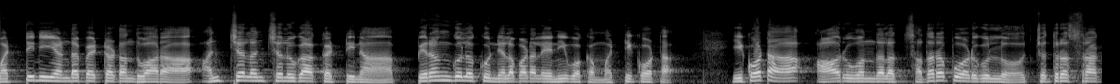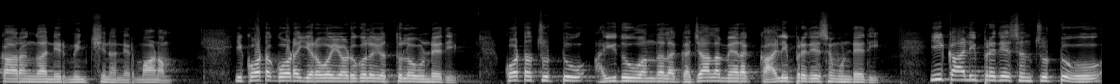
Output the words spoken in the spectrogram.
మట్టిని ఎండబెట్టడం ద్వారా అంచెలంచెలుగా కట్టిన పిరంగులకు నిలబడలేని ఒక మట్టి కోట. ఈ కోట ఆరు వందల చదరపు అడుగుల్లో చతురస్రాకారంగా నిర్మించిన నిర్మాణం. ఈ కోట గోడ ఇరవై అడుగుల ఎత్తులో ఉండేది. కోట చుట్టూ ఐదు వందల గజాల మేర ఖాళీ ప్రదేశం ఉండేది. ఈ ఖాళీ ప్రదేశం చుట్టూ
